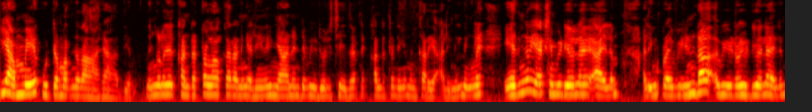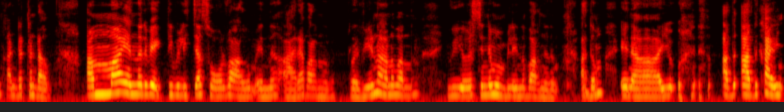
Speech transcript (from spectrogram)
ഈ അമ്മയെ കുറ്റം പറഞ്ഞത് ആരാ ആദ്യം? നിങ്ങൾ കണ്ടിട്ടുള്ള ആൾക്കാരാണെങ്കിൽ അല്ലെങ്കിൽ ഞാൻ എന്റെ വീഡിയോയിൽ ചെയ്തിട്ട് കണ്ടിട്ടുണ്ടെങ്കിൽ നിങ്ങൾക്കറിയാം. അല്ലെങ്കിൽ നിങ്ങൾ ഏതെങ്കിലും റിയാക്ഷൻ വീഡിയോയിലായാലും അല്ലെങ്കിൽ പ്രവീണിന്റെ വീഡിയോ വീഡിയോയിലായാലും കണ്ടിട്ടുണ്ടാകും അമ്മ എന്നൊരു വ്യക്തി വിളിച്ചാൽ സോൾവ് ആകും എന്ന് ആരാ പറഞ്ഞത്? പ്രവീണാണ് വന്ന് വ്യൂവേഴ്സിന്റെ മുമ്പിൽ നിന്ന് പറഞ്ഞത്. അതും എന്നാ അത് അത് കഴിഞ്ഞ്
